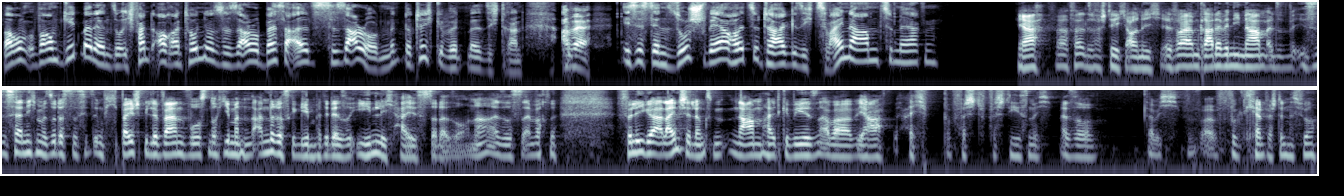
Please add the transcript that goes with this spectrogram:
Warum, warum geht man denn so? Ich fand auch Antonio Cesaro besser als Cesaro. Natürlich gewöhnt man sich dran. Aber ist es denn so schwer heutzutage, sich zwei Namen zu merken? Ja, das verstehe ich auch nicht. Vor allem gerade wenn die Namen, also es ist ja nicht mehr so, dass das jetzt irgendwelche Beispiele wären, wo es noch jemanden anderes gegeben hätte, der so ähnlich heißt oder so, ne? Also es ist einfach so völlige Alleinstellungsnamen halt gewesen, aber ja, ich verstehe es nicht. Also habe ich wirklich kein Verständnis für.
